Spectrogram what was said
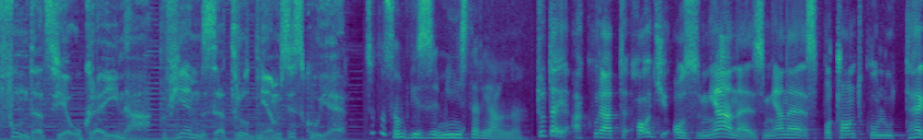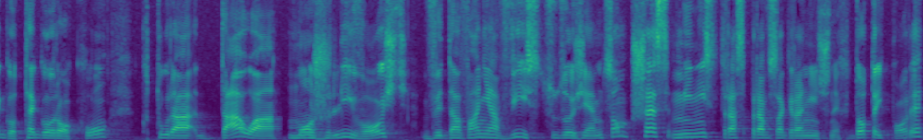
Fundacja Ukraina. Wiem, zatrudniam, zyskuję. Co to są wizy ministerialne? Tutaj akurat chodzi o zmianę, zmianę z początku lutego tego roku, która dała możliwość wydawania wiz cudzoziemcom przez ministra spraw zagranicznych. Do tej pory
